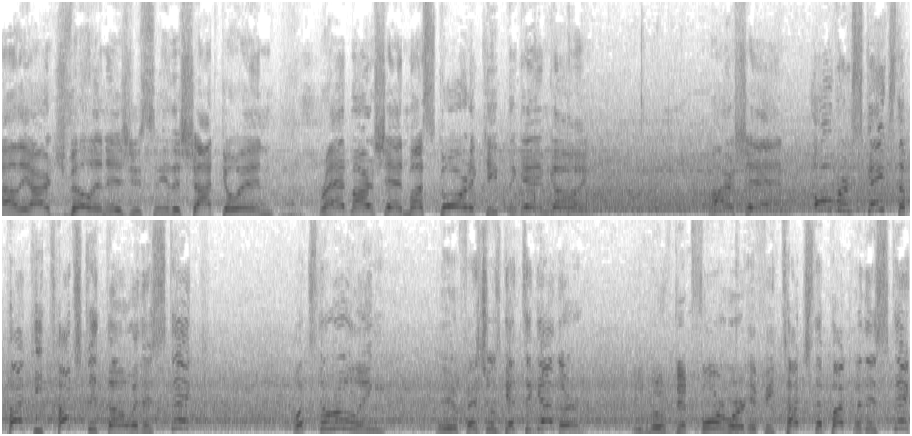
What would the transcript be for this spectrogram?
Now the arch villain, as you see the shot go in, Brad Marchand must score to keep the game going. Marchand overskates the puck. He touched it though with his stick. What's the ruling? The officials get together. He moved it forward. If he touched the puck with his stick,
